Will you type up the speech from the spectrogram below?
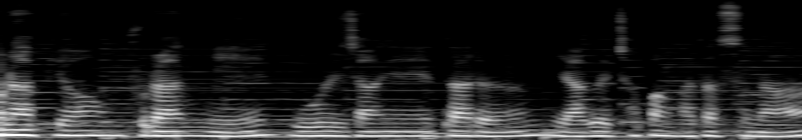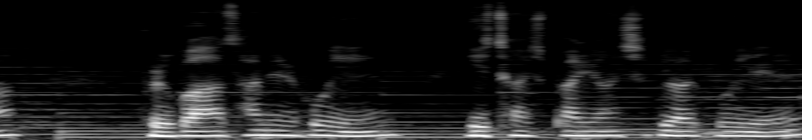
혼합형 불안 및 우울장애에 따른 약을 처방받았으나 불과 3일 후인 2018년 12월 9일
